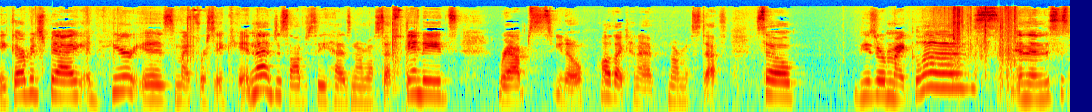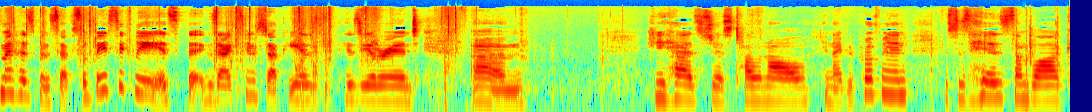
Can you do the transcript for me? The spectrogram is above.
a garbage bag, and here is my first aid kit. And that just obviously has normal stuff. Band-aids, wraps, you know, all that kind of normal stuff. So these are my gloves, and then this is my husband's stuff. So basically, it's the exact same stuff. He has his deodorant. Um, he has just Tylenol and ibuprofen. This is his sunblock,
